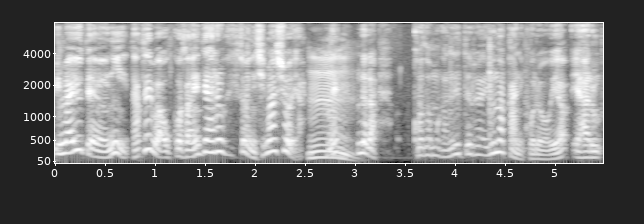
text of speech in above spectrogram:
今言ったように例えばお子さんいてはる人にしましょうや。ね、だから子供が寝てる夜中にこれをややる、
